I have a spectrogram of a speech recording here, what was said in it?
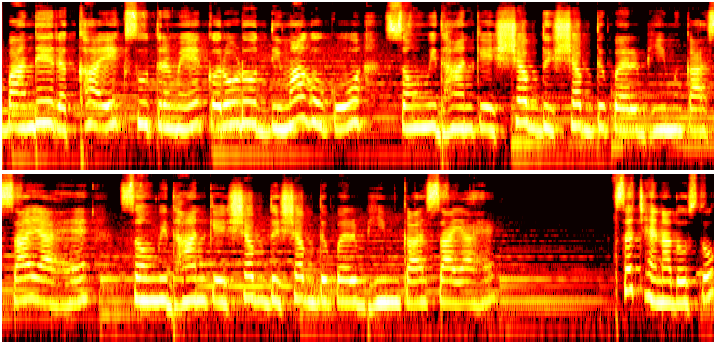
बांधे रखा एक सूत्र में करोड़ों दिमागों को संविधान के शब्द शब्द पर भीम का साया है। संविधान के शब्द शब्द पर भीम का साया है। सच है ना दोस्तों?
